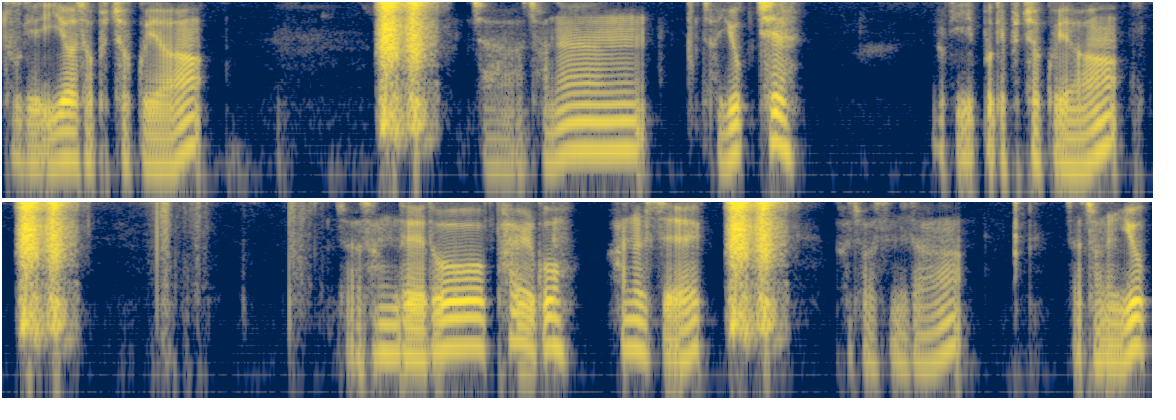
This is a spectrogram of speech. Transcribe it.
두 개 이어서 붙였고요. 자, 저는 자, 6, 7 이렇게 이쁘게 붙였고요. 자, 상대도 8, 9 하늘색 가져왔습니다. 자, 저는 6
